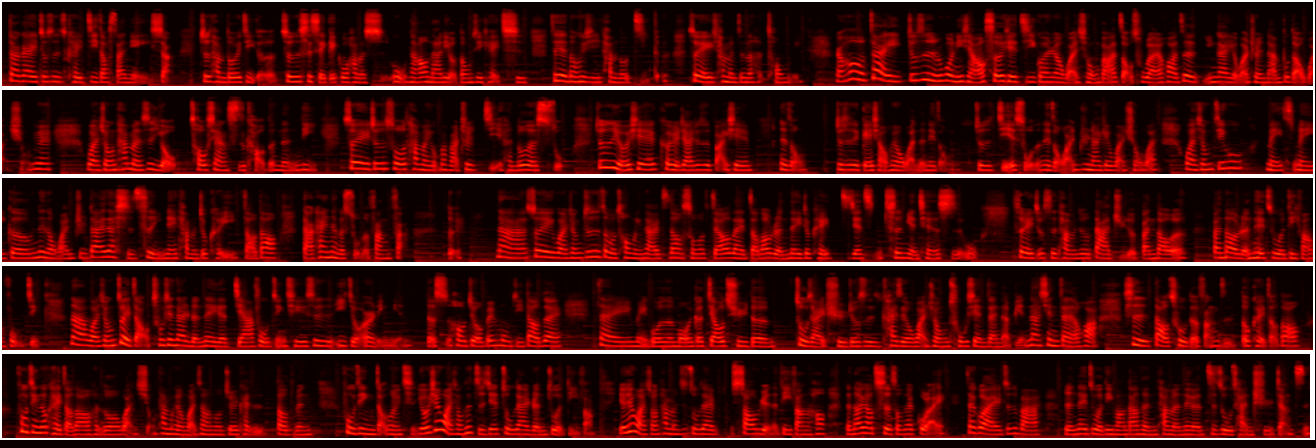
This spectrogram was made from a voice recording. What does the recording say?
大概就是可以记到三年以上。就是他们都会记得，就是是谁给过他们食物，然后哪里有东西可以吃，这些东西他们都记得，所以他们真的很聪明。然后再就是，如果你想要设一些机关让浣熊把它找出来的话，这应该也完全难不倒浣熊，因为浣熊他们是有抽象思考的能力，所以就是说他们有办法去解很多的锁。就是有一些科学家就是把一些那种。就是给小朋友玩的那种，就是解锁的那种玩具，拿给浣熊玩。浣熊几乎每每一个那种玩具，大概在十次以内，他们就可以找到打开那个锁的方法。对，那所以浣熊就是这么聪明，才会知道说，只要来找到人类，就可以直接吃吃面前的食物。所以就是他们就大举的搬到了。搬到人类住的地方附近。那浣熊最早出现在人类的家附近，其实是一九二零年的时候就有被目击到在在美国的某一个郊区的住宅区，就是开始有浣熊出现在那边。那现在的话，是到处的房子都可以找到。附近都可以找到很多浣熊，他们可能晚上的时候就会开始到这边附近找东西吃。有一些浣熊是直接住在人住的地方，有些浣熊他们是住在稍远的地方，然后等到要吃的时候再过来，再过来就是把人类住的地方当成他们那个自助餐区这样子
